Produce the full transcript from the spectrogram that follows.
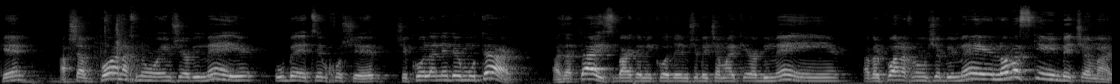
כן? עכשיו פה אנחנו רואים שרבי מאיר הוא בעצם חושב שכל הנדר מותר. אז אתה הסברת מקודם שבית שמאי כרבי מאיר, אבל פה אנחנו רואים שרבי מאיר לא מסכים עם בית שמאי.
